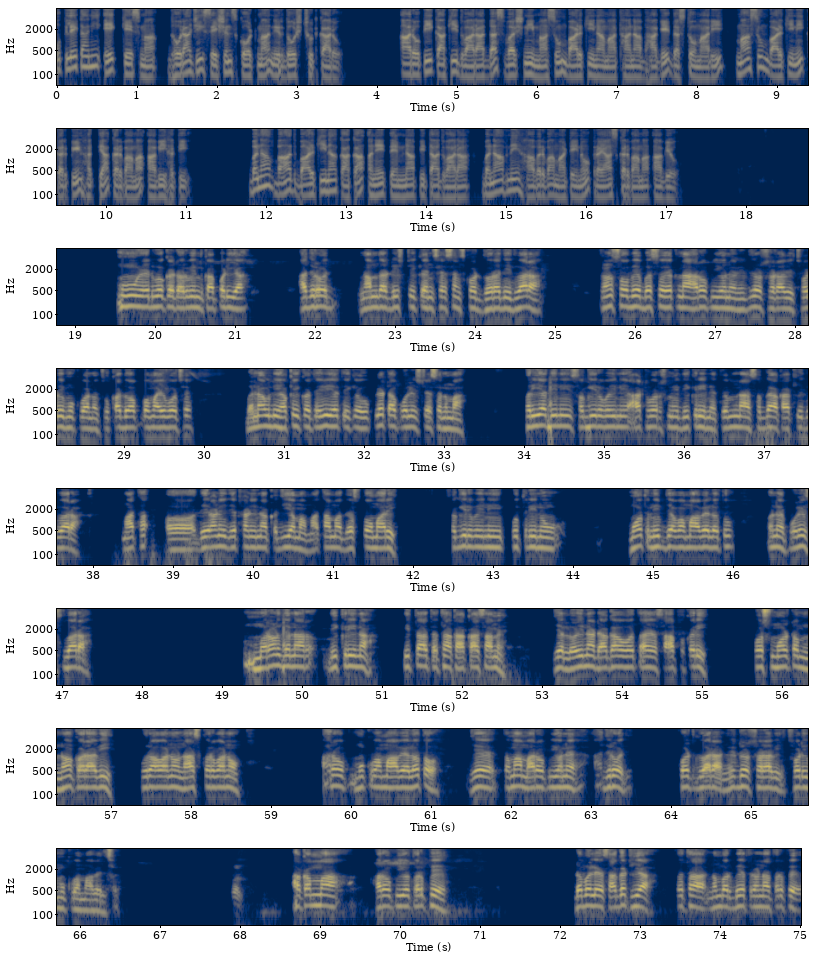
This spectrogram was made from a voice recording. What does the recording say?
ઉપલેટાની એક કેસમાં ધોરાજી સેશન્સ કોર્ટમાં નિર્દોષ છુટકારો. આરોપી કાકી દ્વારા દસ વર્ષની માસૂમ બાળકીના માથાના ભાગે દસ્તો મારી માસૂમ બાળકીની કરપીણ હત્યા કરવામાં આવી હતી. બનાવ બાદ બાળકીના કાકા અને તેમના પિતા દ્વારા બનાવને હાવરવા માટેનો પ્રયાસ કરવામાં આવ્યો. હું એડવોકેટ અરવિંદ કાપડિયા. આજરોજ નામદાર district and sessions court Dhoraji દ્વારા ત્રણસો બે, બસો એકના આરોપીઓને નિર્દોષ ઠરાવી છોડી મૂકવાનો ચુકાદો આપવામાં આવ્યો છે. બનાવની હકીકત એવી હતી કે ઉપલેટા પોલીસ સ્ટેશનમાં ફરિયાદીની સગીર વયની આઠ વર્ષની દીકરીને તેમના સગા કાકી દ્વારા માથા દેરાણી જેઠાણીના કજિયામાં માથામાં દસ્તો મારી સગીર વયની પુત્રીનું મોત નિપજાવવામાં આવેલ હતું અને પોલીસ દ્વારા મરણ જનાર દીકરીના પિતા તથા કાકા સામે જે લોહીના ડાઘાઓ હતા એ સાફ કરી પોસ્ટમોર્ટમ ન કરાવી પુરાવાનો નાશ કરવાનો આરોપ મૂકવામાં આવેલ હતો, જે તમામ આરોપીઓને આજરોજ કોર્ટ દ્વારા નિર્દોષ ઠરાવી છોડી મૂકવામાં આવેલ છે. આ કામમાં આરોપીઓ તરફે ડબલ એ સાગઠિયા તથા નંબર બે ત્રણના તરફે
